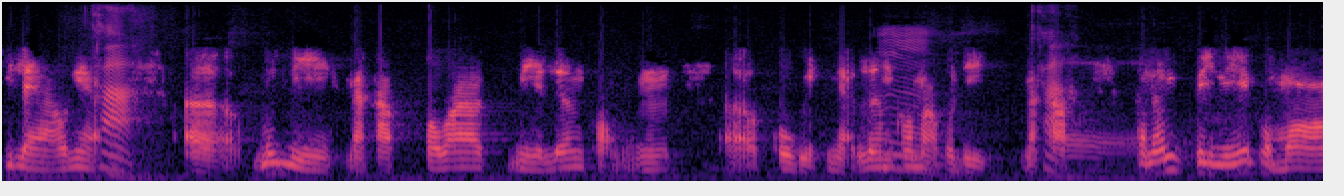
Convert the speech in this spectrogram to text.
ที่แล้วเนี่ยค่ะเอ่อไม่มีนะครับ เพราะว่ามีเรื่องของเอ่อโควิดเนี่ยเริ่มเข้ามาพอดีนะครับเพราะฉะนั้นปีนี้ผมมอง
